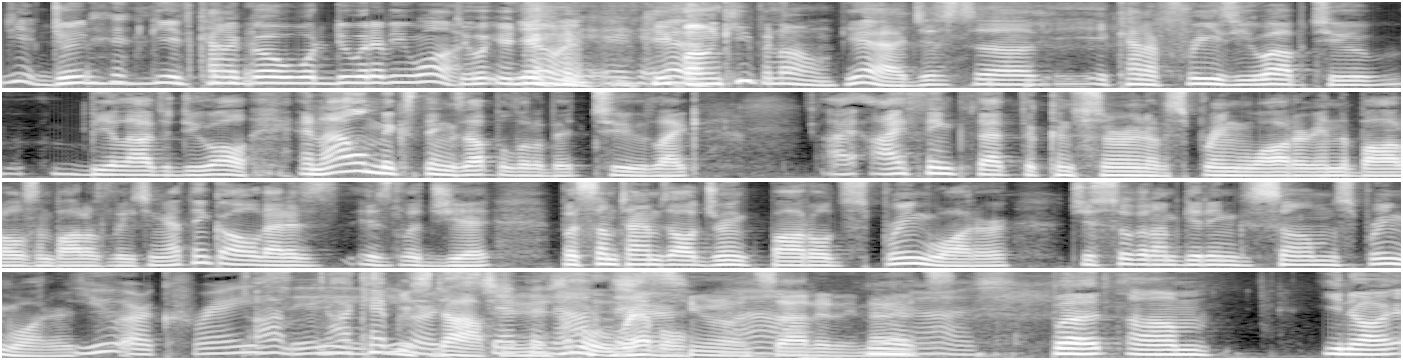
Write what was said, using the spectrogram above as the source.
yeah, do, you kind of go do whatever you want. Do what you're Yeah. doing. Keep Yeah. on keeping on. Yeah, just uh, it kind of frees you up to be allowed to do all. And I'll mix things up a little bit too. Like, I, I think that the concern of spring water in the bottles and bottles leaching, I think all that is, is legit. But sometimes I'll drink bottled spring water just so that I'm getting some spring water. You are crazy. I can't be You are stopped. I'm a rebel. You know, on Wow. Saturday nights. gosh. But um, you know,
